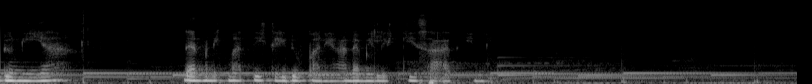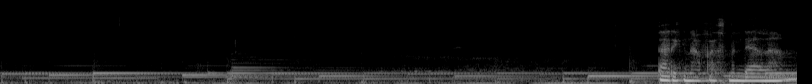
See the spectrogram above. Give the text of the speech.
dunia, dan menikmati kehidupan yang Anda miliki saat ini. Tarik nafas mendalam,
